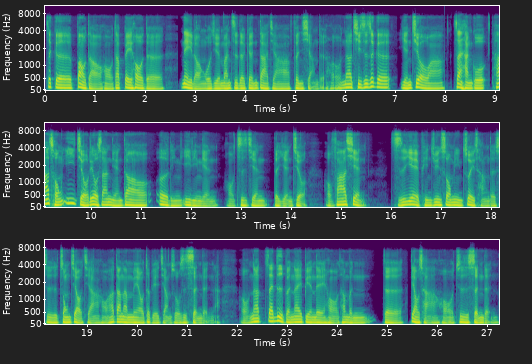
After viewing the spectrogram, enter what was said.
这个报道，哈，它背后的内容，我觉得蛮值得跟大家分享的。哦，那其实这个研究啊，在韩国，它从一九六三年到二零一零年哦之间的研究。我发现职业平均寿命最长的是宗教家，哈，他当然没有特别讲说是僧人呐，哦，那在日本那边呢，哈，他们的调查，哦，就是僧人。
